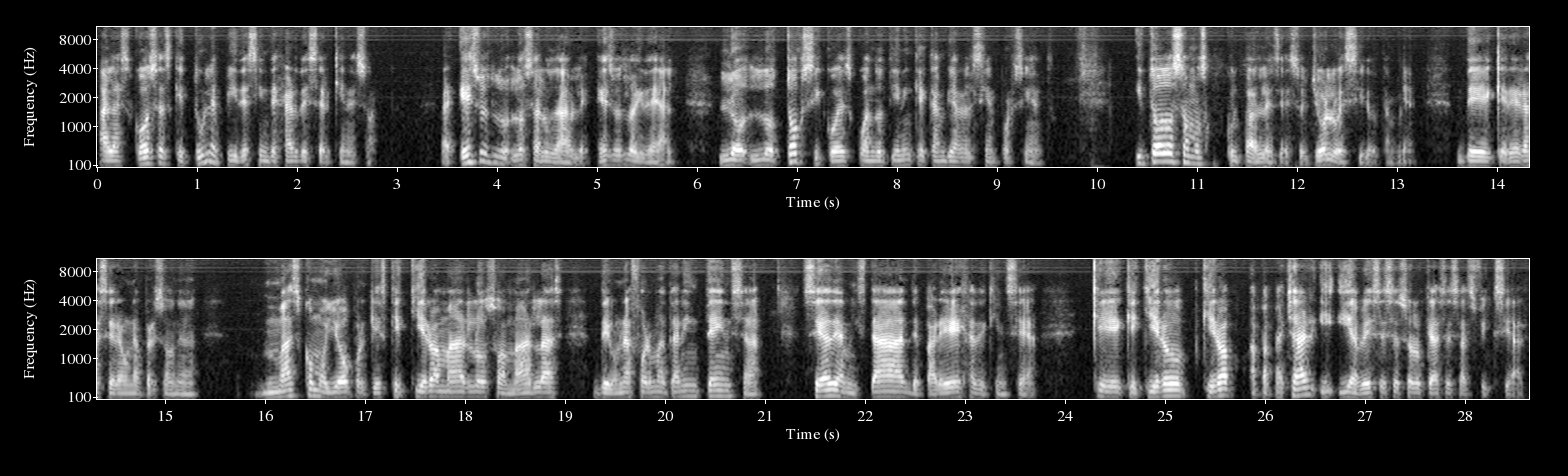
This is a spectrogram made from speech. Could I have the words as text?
a las cosas que tú le pides sin dejar de ser quienes son. Eso es lo, saludable, eso es lo ideal. Lo, tóxico es cuando tienen que cambiar al 100%. Y todos somos culpables de eso. Yo lo he sido también, de querer hacer a una persona más como yo, porque es que quiero amarlos o amarlas de una forma tan intensa, sea de amistad, de pareja, de quien sea, que, quiero, quiero apapachar y, a veces eso lo que hace es asfixiar.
